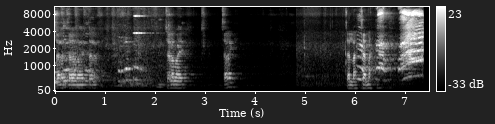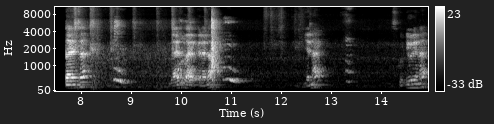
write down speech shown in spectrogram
चला चला बाहेर चला. चला बाहेर. चला चला चला. जायचं? जायचं बाहेर फिरायला? येणार? स्कूटीवर येणार?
